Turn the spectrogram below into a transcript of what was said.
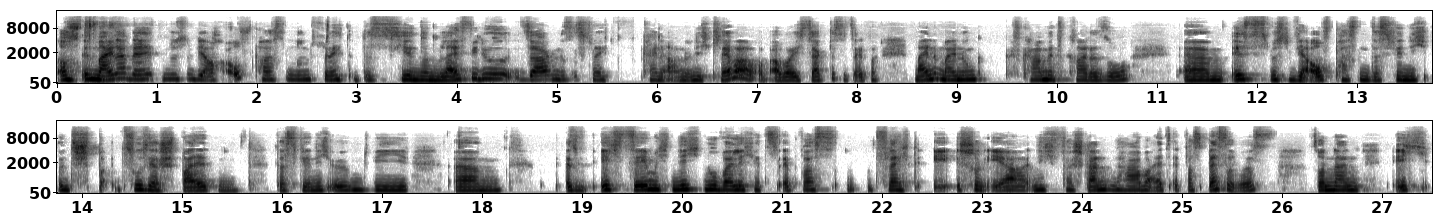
aus, in meiner Welt müssen wir auch aufpassen und vielleicht, das ist hier in so einem Live-Video sagen, das ist vielleicht, keine Ahnung, nicht clever, aber ich sage das jetzt einfach. Meine Meinung, es kam jetzt gerade so, ähm, ist, müssen wir aufpassen, dass wir nicht uns zu sehr spalten, dass wir nicht irgendwie ähm, also ich sehe mich nicht nur, weil ich jetzt etwas vielleicht eh, schon eher nicht verstanden habe als etwas Besseres, sondern ich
